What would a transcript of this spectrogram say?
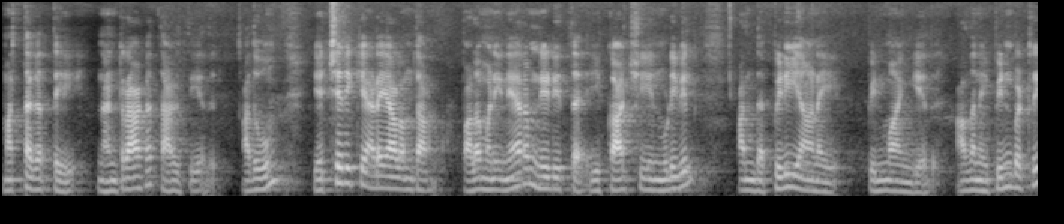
மத்தகத்தை நன்றாக தாழ்த்தியது. அதுவும் எச்சரிக்கை அடையாளம்தான் பல மணி நேரம் நீடித்த இக்காட்சியின் முடிவில் அந்த பிடி யானை பின்வாங்கியது. அதனை பின்பற்றி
